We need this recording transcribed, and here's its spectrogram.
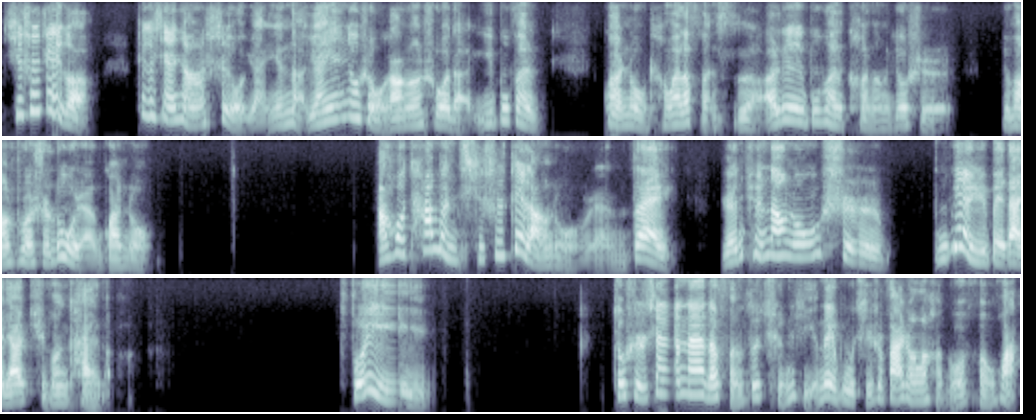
其实这个这个现象是有原因的，原因就是我刚刚说的一部分。观众成为了粉丝，而另一部分可能就是，比方说是路人观众。然后他们其实这两种人在人群当中是不便于被大家区分开的，所以就是现在的粉丝群体内部其实发生了很多分化，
